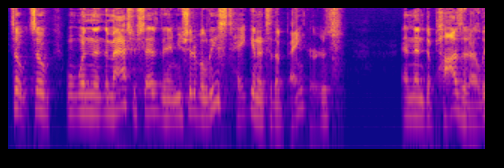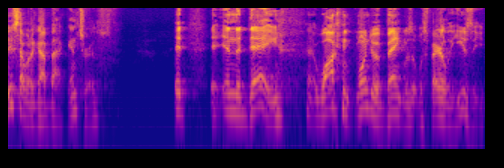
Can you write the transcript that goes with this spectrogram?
So, so when the, the master says to him, you should have at least taken it to the bankers and then deposited, at least I would have got back interest. It, in the day, walking, going to a bank was, was fairly easy.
